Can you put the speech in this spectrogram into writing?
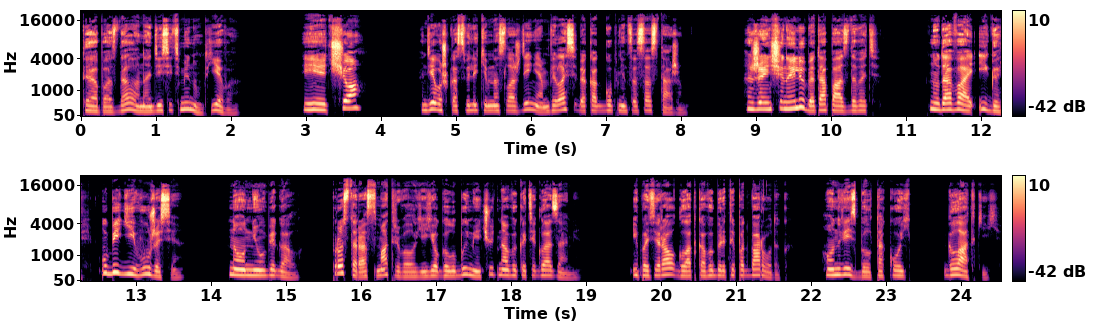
«Ты опоздала на десять минут, Ева». «И чё?» Девушка с великим наслаждением вела себя как гопница со стажем. «Женщины любят опаздывать». «Ну давай, Игорь, убеги в ужасе». Но он не убегал, просто рассматривал ее голубыми, чуть на выкате глазами. И потирал гладко выбритый подбородок. Он весь был такой... гладкий.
